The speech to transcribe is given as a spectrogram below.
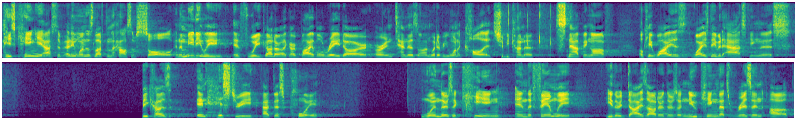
he's king. He asks if anyone is left in the house of Saul. And immediately, if we got our, like our Bible radar or antennas on, whatever you want to call it, it should be kind of snapping off. Okay, why is, why is David asking this? Because in history, at this point, when there's a king and the family either dies out or there's a new king that's risen up,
